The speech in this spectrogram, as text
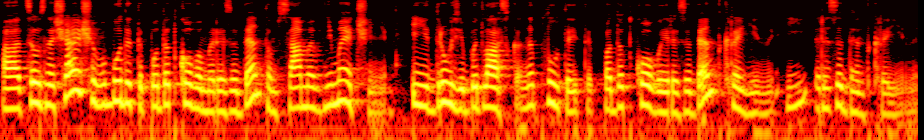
це означає, що ви будете податковим резидентом саме в Німеччині. І, друзі, будь ласка, не плутайте податковий резидент країни і резидент країни.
